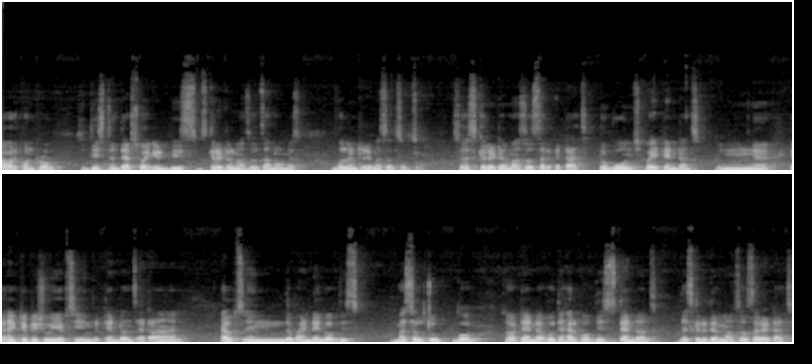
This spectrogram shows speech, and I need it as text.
our control. So this that's why it, these skeletal muscles are known as voluntary muscles also. So skeletal muscles are attached to bones by tendons. In uh, connective tissue we have seen the tendons at, uh, helps in the binding of this muscle to bone. So tendon with the help of these tendons the skeletal muscles are attached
